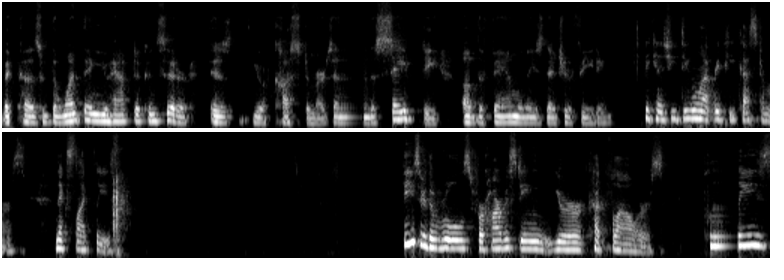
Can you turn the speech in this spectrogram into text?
because the one thing you have to consider is your customers and the safety of the families that you're feeding. because you do want repeat customers. Next slide, please. These are the rules for harvesting your cut flowers. Please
